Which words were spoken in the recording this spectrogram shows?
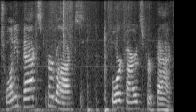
Twenty packs per box, four cards per pack.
